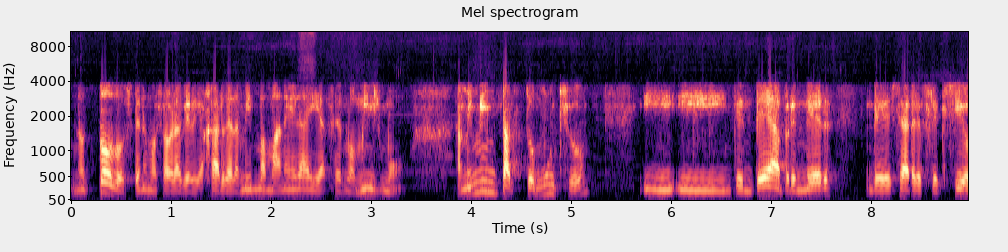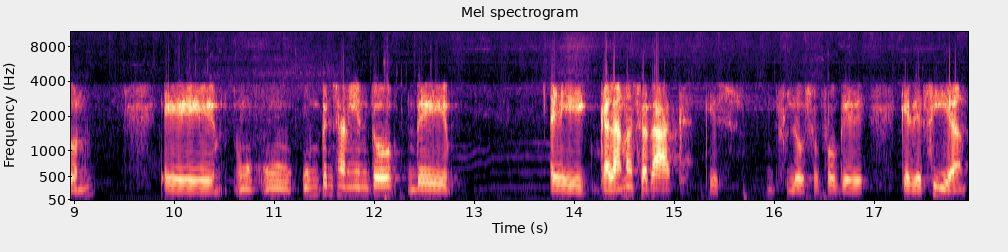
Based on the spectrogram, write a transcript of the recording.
no todos tenemos ahora que viajar de la misma manera y hacer lo mismo. A mí me impactó mucho y, intenté aprender de esa reflexión eh, un, pensamiento de eh, Kalama Sadak, que es un filósofo que, decía,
